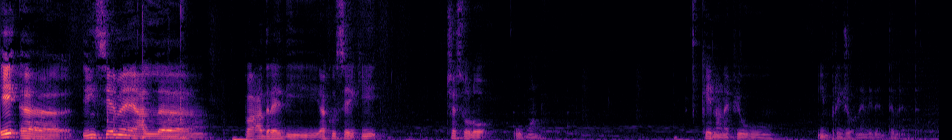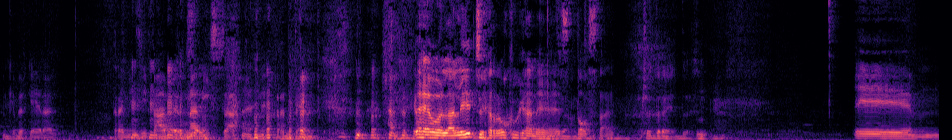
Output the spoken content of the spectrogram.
e eh, insieme al padre di Akuseki c'è solo Umon che non è più in prigione evidentemente anche perché era tre mesi fa per una rissa nel frattempo Hanno tirato- Eh, oh, la legge Rokugan è Esatto. tosta, eh. C'è Dread. sì. e mm,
